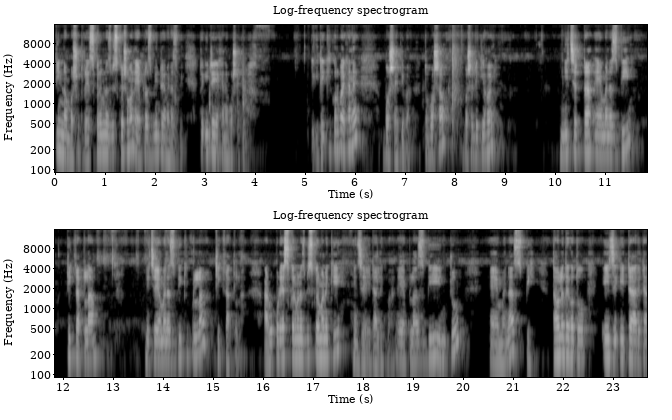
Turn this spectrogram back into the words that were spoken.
তিন নম্বর সূত্র A square minus B square সমান A plus B into A minus B তো এটাই এখানে বসাই দিবা। তো এটাই কী করবা এখানে? বসাই দিবা। তো বসাও বসালে কি হয়? নিচেরটা এ মাইনাস বি ঠিক রাখলাম। নিচে এ মাইনাস বি কী করলা? ঠিক রাখলা। আর উপরে স্কোয়ার মাইনাস বি স্কোয়ার মানে কি? যে এটা লিখবা A plus B into A minus B তাহলে দেখো তো, এই যে এটা আর এটা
